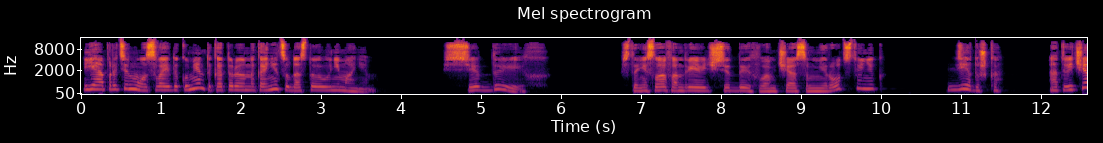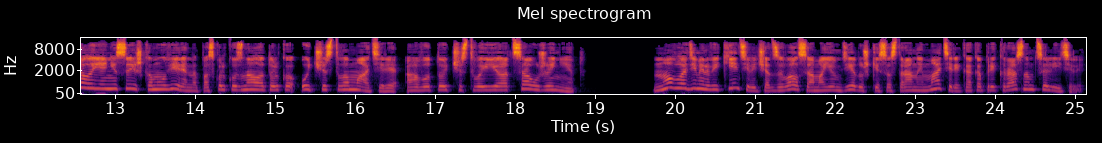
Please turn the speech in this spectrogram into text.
Я протянула свои документы, которые он, наконец, удостоил вниманием. «Седых. Станислав Андреевич Седых вам часом не родственник?» «Дедушка». Отвечала я не слишком уверенно, поскольку знала только отчество матери, а вот отчество ее отца уже нет. Но Владимир Викентьевич отзывался о моем дедушке со стороны матери как о прекрасном целителе,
